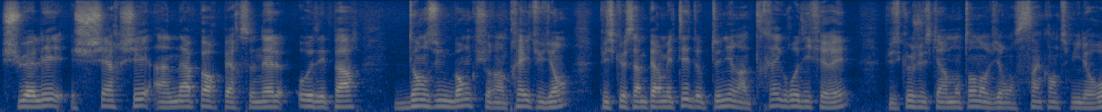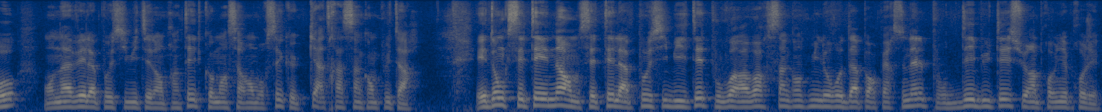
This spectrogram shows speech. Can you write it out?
je suis allé chercher un apport personnel au départ dans une banque sur un prêt étudiant puisque ça me permettait d'obtenir un très gros différé puisque jusqu'à un montant d'environ 50 000 euros, on avait la possibilité d'emprunter et de commencer à rembourser que 4 à 5 ans plus tard. Et donc c'était énorme, c'était la possibilité de pouvoir avoir 50 000 euros d'apport personnel pour débuter sur un premier projet.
